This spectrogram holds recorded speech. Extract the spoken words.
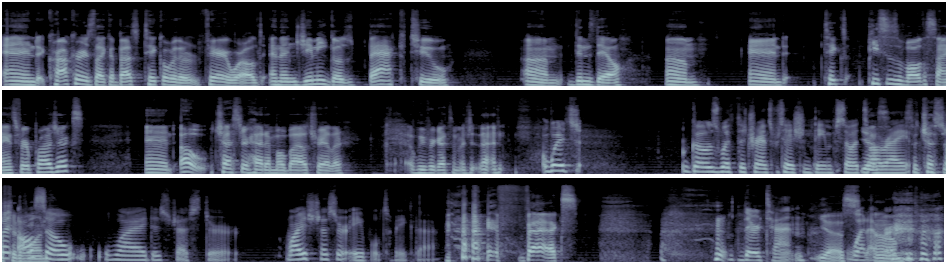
and Crocker is like about to take over the fairy world, and then Jimmy goes back to um, Dimmsdale, um, and takes pieces of all the science fair projects. And oh, Chester had a mobile trailer. We forgot to mention that. which goes with the transportation theme, so it's Yes, all right. so Chester but should have won. also, why does Chester? Why is Chester able to make that? Facts. They're ten. Yes. whatever. um,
